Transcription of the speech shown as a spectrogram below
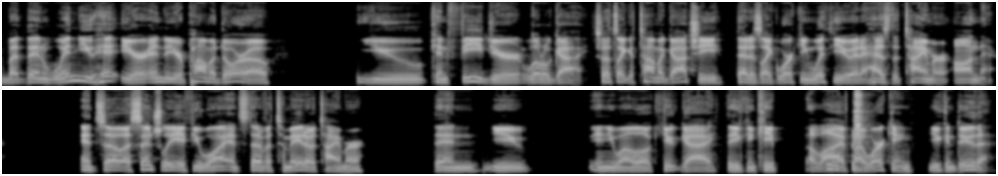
but then when you hit your into your Pomodoro you can feed your little guy. So it's like a Tamagotchi that is like working with you and it has the timer on there. And so essentially if you want instead of a tomato timer, then you and you want a little cute guy that you can keep alive by working, you can do that.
